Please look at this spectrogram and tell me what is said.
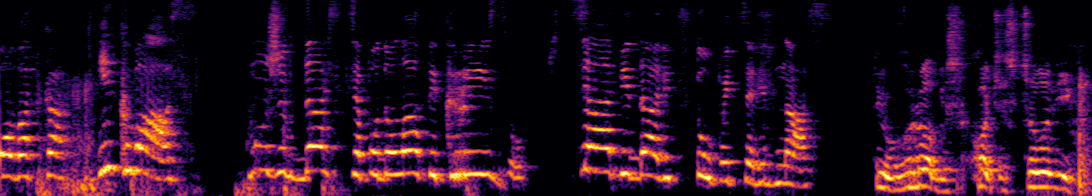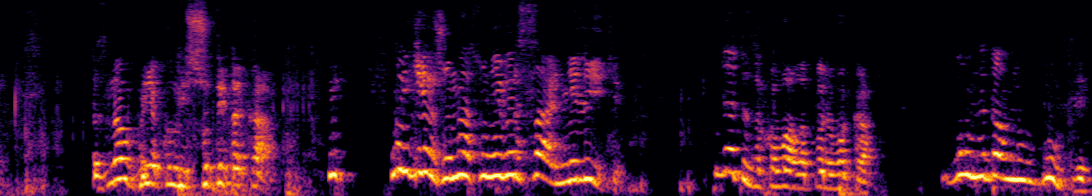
сироватка і квас. Може, вдасться подолати кризу. Ця біда відступиться від нас. Ти угробиш, хочеш чоловіка. Та знав би я колись, що ти така. Ну є ж у нас універсальні ліки. Де ти заховала первака? Був недавно в бутлі,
